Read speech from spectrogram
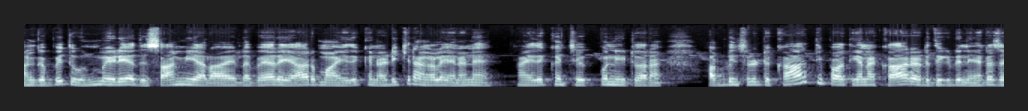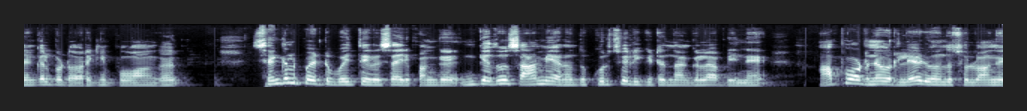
அங்கே போயிட்டு உண்மையிலேயே அது சாமியாரா? இல்லை வேறு யாருமா? எதுக்கு நடிக்கிறாங்களா? என்னென்ன? நான் எதுக்கும் செக் பண்ணிட்டு வரேன். அப்படின்னு சொல்லிட்டு கார்த்தி பார்த்தீங்கன்னா கார் எடுத்துக்கிட்டு நேராக செங்கல்பட்டு வரைக்கும் போவாங்க. செங்கல்பட்டு போய்த்து விசாரிப்பாங்க. இங்கே எதுவும் சாமியார் வந்து குறி சொல்லிக்கிட்டு இருந்தாங்களா அப்படின்னு. அப்போ உடனே ஒரு லேடி வந்து சொல்லுவாங்க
